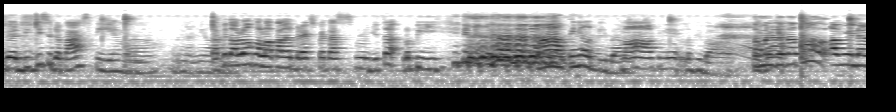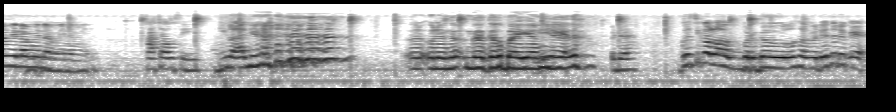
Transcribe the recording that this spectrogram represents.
dua digit sudah pasti emang. Bener nih tapi orang. tolong kalau kalian berekspektasi 10 juta lebih. Maaf ini lebih banget. Maaf ini lebih banget. Teman kita tuh amin amin amin amin amin. Kacau sih gilanya. Udah udah nggak nggak kebayang Iya. gitu udah. Gue sih kalau bergaul sama dia tuh udah kayak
